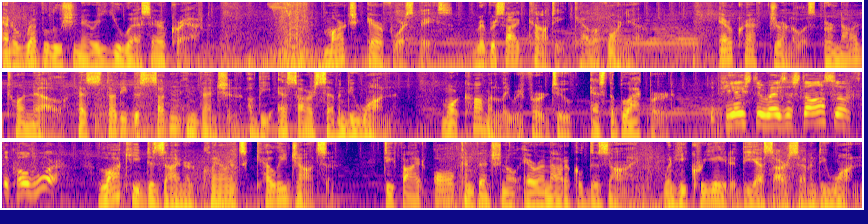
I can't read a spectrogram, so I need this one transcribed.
and a revolutionary U.S. aircraft. March Air Force Base, Riverside County, California. Aircraft journalist Bernard Thouanel has studied the sudden invention of the SR-71, more commonly referred to as the Blackbird the pièce de résistance of the Cold War. Lockheed designer Clarence Kelly Johnson defied all conventional aeronautical design when he created the SR-71.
